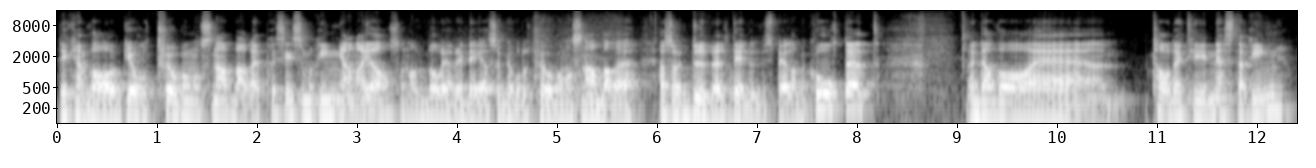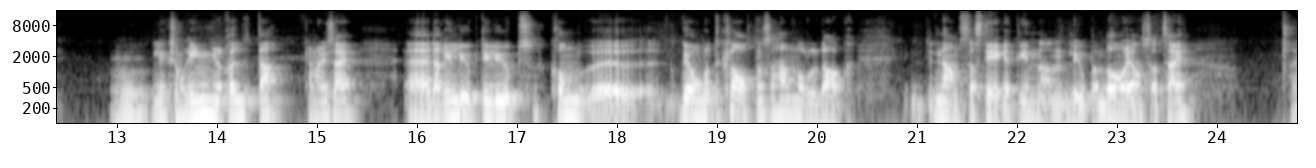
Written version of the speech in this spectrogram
Det kan vara gå två gånger snabbare precis som ringarna gör. Så när du börjar i det så går du två gånger snabbare. Alltså dubbelt det du spelar med kortet. Där var eh, ta dig till nästa ring. Mm. Liksom ringruta kan man ju säga. Eh, där är loop till loops. Kom, eh, går du inte klart den så hamnar du där närmsta steget innan loopen börjar så att säga. Eh,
